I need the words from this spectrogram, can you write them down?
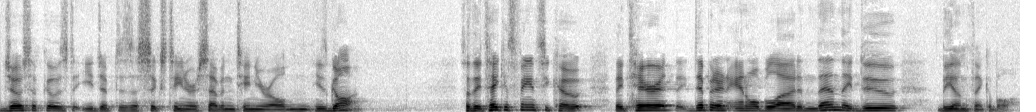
Joseph goes to Egypt as a 16 or 17 year old, and he's gone. So they take his fancy coat, they tear it, they dip it in animal blood, and then they do the unthinkable.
